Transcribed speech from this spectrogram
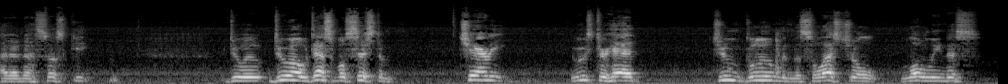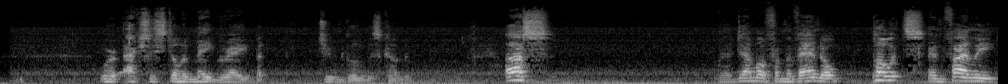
Atanasoski, Duo, Duo Decibel System, Cherry, Rooster Head, June Gloom, and the Celestial Loneliness. We're actually still in May Gray, but June Gloom is coming. Us, a demo from the Vandal Poets, and finally,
